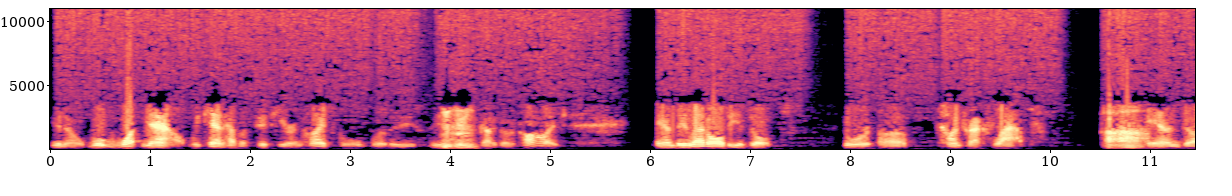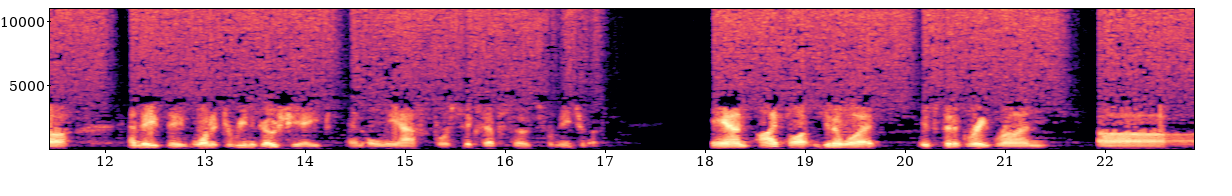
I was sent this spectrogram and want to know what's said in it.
You know, well, what now? We can't have a fifth year in high school. Well, these, these Mhm. kids got to go to college. And they let all the adults store, uh, contracts lapse Ah. and uh, and they they wanted to renegotiate and only ask for six episodes from each of us. And I thought, you know what, it's been a great run. Uh,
